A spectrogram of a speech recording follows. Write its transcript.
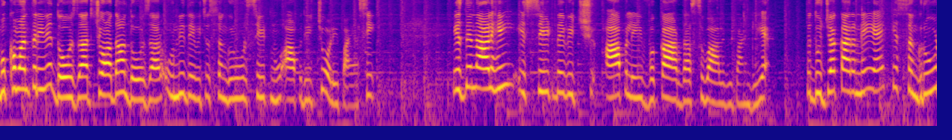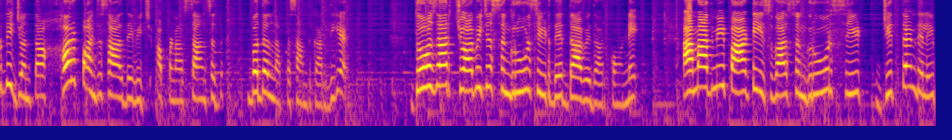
ਮੁੱਖ ਮੰਤਰੀ ਨੇ 2014-2019 ਦੇ ਵਿੱਚ ਸੰਗਰੂਰ ਸੀਟ ਨੂੰ ਆਪ ਦੀ ਝੋਲੀ ਪਾਇਆ ਸੀ। ਇਸ ਦੇ ਨਾਲ ਹੀ ਇਸ ਸੀਟ ਦੇ ਵਿੱਚ ਆਪ ਲਈ ਵਕਾਰ ਦਾ ਸਵਾਲ ਵੀ ਬਣ ਗਈ ਹੈ। ਤੇ ਦੂਜਾ ਕਾਰਨ ਇਹ ਹੈ ਕਿ ਸੰਗਰੂਰ ਦੀ ਜਨਤਾ ਹਰ 5 ਸਾਲ ਦੇ ਵਿੱਚ ਆਪਣਾ ਸੰਸਦ ਬਦਲਣਾ ਪਸੰਦ ਕਰਦੀ ਹੈ। 2024 ਚ ਸੰਗਰੂਰ ਸੀਟ ਦੇ ਦਾਅਵੇਦਾਰ ਕੌਣ ਨੇ? ਆਮ ਆਦਮੀ ਪਾਰਟੀ ਇਸ ਵਾਰ ਸੰਗਰੂਰ ਸੀਟ ਜਿੱਤਣ ਦੇ ਲਈ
